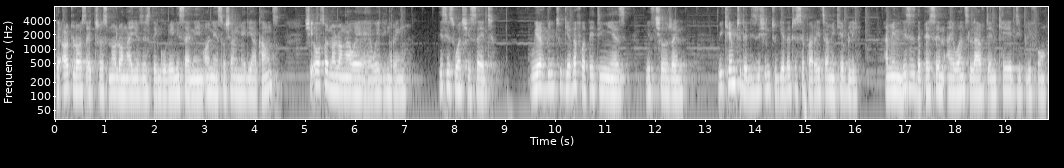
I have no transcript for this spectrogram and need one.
The Outlaws actress no longer uses the Ngubeni surname on her social media accounts. She also no longer wears her wedding ring. This is what she said. We have been together for 13 years with children. We came to the decision together to separate amicably. I mean, this is the person I once loved and cared deeply for.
